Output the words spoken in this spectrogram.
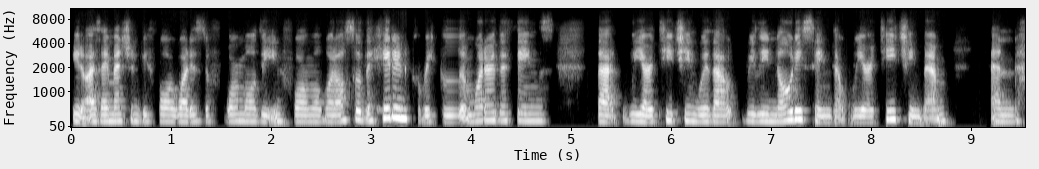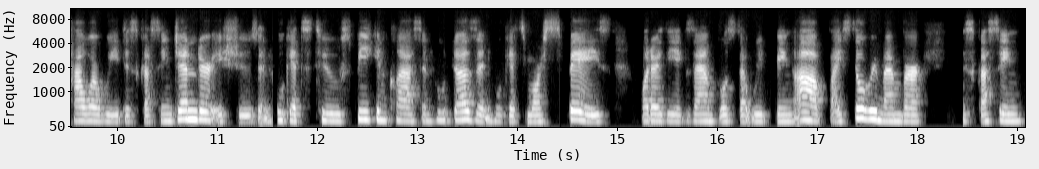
you know as i mentioned before what is the formal the informal but also the hidden curriculum? What are the things that we are teaching without really noticing that we are teaching them? And how are we discussing gender issues and who gets to speak in class and who doesn't who gets more space? What are the examples that we bring up? I still remember discussing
